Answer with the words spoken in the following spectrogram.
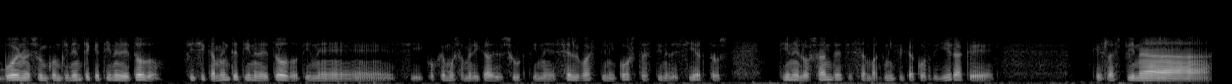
Bueno, es un continente que tiene de todo, físicamente tiene de todo, tiene, si cogemos América del Sur, tiene selvas, tiene costas, tiene desiertos, tiene los Andes, esa magnífica cordillera que, que es la espina,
